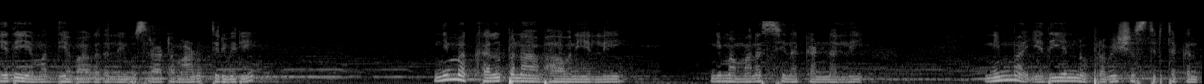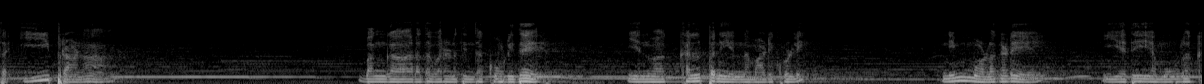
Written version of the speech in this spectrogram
ಎದೆಯ ಮಧ್ಯಭಾಗದಲ್ಲಿ ಉಸಿರಾಟ ಮಾಡುತ್ತಿರುವಿರಿ. ನಿಮ್ಮ ಕಲ್ಪನಾ ಭಾವನೆಯಲ್ಲಿ, ನಿಮ್ಮ ಮನಸ್ಸಿನ ಕಣ್ಣಲ್ಲಿ, ನಿಮ್ಮ ಎದೆಯನ್ನು ಪ್ರವೇಶಿಸ್ತಿರ್ತಕ್ಕಂಥ ಈ ಪ್ರಾಣ ಬಂಗಾರದ ವರ್ಣದಿಂದ ಕೂಡಿದೆ ಎನ್ನುವ ಕಲ್ಪನೆಯನ್ನು ಮಾಡಿಕೊಳ್ಳಿ. ನಿಮ್ಮೊಳಗಡೆ ಎದೆಯ ಮೂಲಕ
